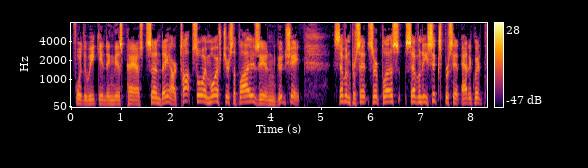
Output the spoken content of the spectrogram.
For the week ending this past Sunday, our top topsoil moisture supplies in good shape. 7% surplus, 76% adequate,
